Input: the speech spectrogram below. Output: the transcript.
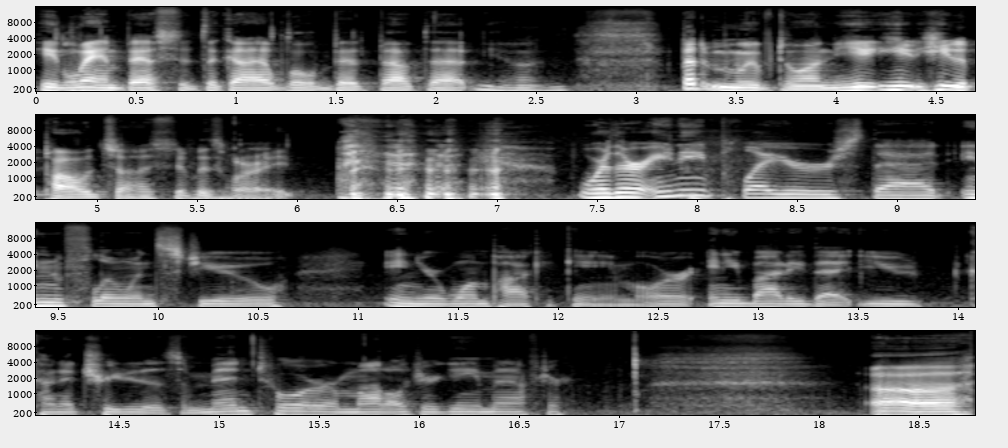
he lambasted the guy a little bit about that, you know, but it moved on. He, he, he apologized. It was all right. Were there any players that influenced you in your one pocket game, or anybody that you kind of treated as a mentor or modeled your game after? Uh,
